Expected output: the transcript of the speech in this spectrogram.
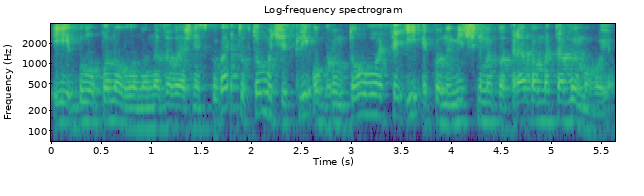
і було поновлено незалежність Кувейту, в тому числі обґрунтовувалася і економічними потребами та вимогою.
